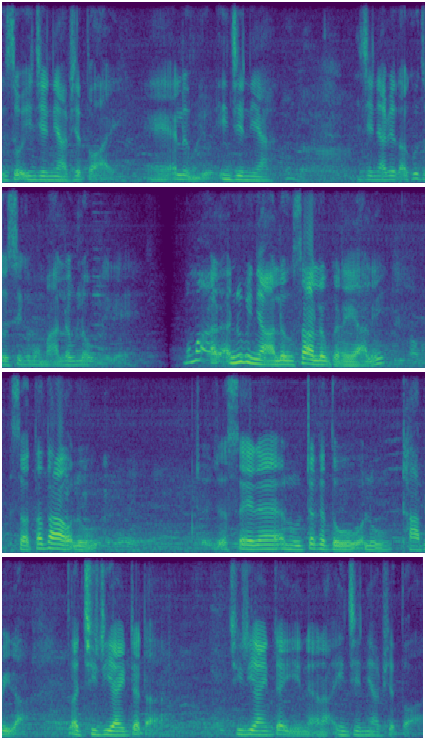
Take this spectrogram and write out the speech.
သူဆိုအင်ဂျင်နီယာဖြစ်သွားတယ်အဲအဲ့လိုမျိုးအင်ဂျင်နီယာအင်ဂျင်နီယာဖြစ်တော့အခုဆိုစင်ကာပူမှာအလုပ်လုပ်နေတယ်မမအနုပညာအလုပ်စလုပ်ကြတဲ့ရလေဆိုတော့တတကိုအလိုဆယ်တဲ့အလိုတက်ကတူအလိုထားပေးတာသူက GDI တက်တာ GDI တက်ရင်းနဲ့အဲ့ဒါအင်ဂျင်နီယာဖြစ်သွား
